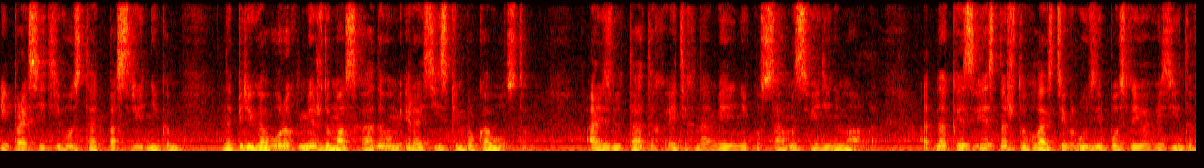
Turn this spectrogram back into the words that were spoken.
и просить его стать посредником на переговорах между Масхадовым и российским руководством. О результатах этих намерений Кусамы сведений мало, однако известно, что власти Грузии после ее визитов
